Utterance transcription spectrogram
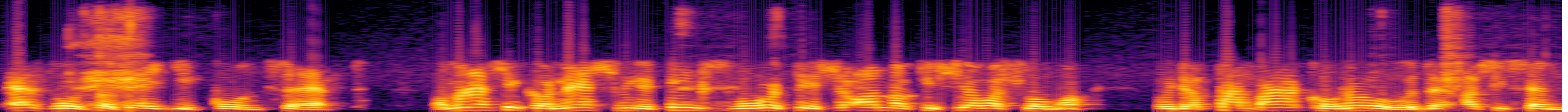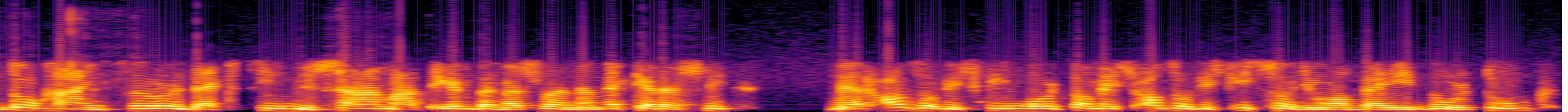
Ez volt az egyik koncert. A másik a Nashville Things volt, és annak is javaslom, a, hogy a Tobacco Road, azt hiszem Dohány Földek című számát érdemes lenne megkeresni, mert azon is kim voltam, és azon is iszonyúan beindultunk.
